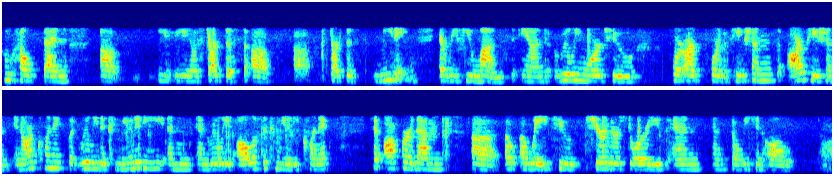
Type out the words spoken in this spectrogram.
who helped then, uh, you, you, know, start this, uh, uh, start this meeting every few months and really more to, for our, for the patients, our patients in our clinic, but really the community and, and really all of the community clinics to offer them uh, a, a way to share their stories and, and so we can all, uh,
